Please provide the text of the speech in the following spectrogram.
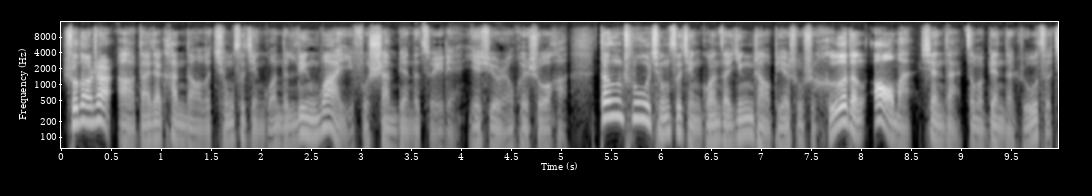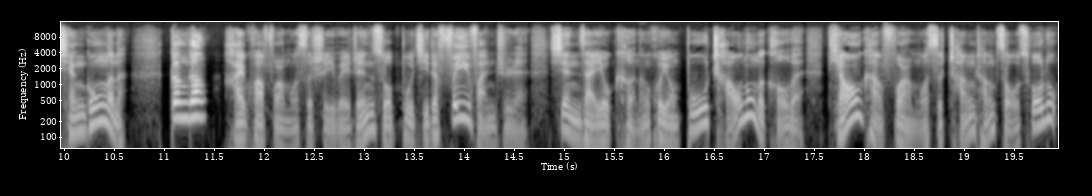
说到这儿啊，大家看到了琼斯警官的另外一副善变的嘴脸。也许有人会说：“哈，当初琼斯警官在鹰爪别墅是何等傲慢，现在怎么变得如此谦恭了呢？刚刚还夸福尔摩斯是一位人所不及的非凡之人，现在又可能会用不无嘲弄的口吻调侃福尔摩斯常常走错路。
